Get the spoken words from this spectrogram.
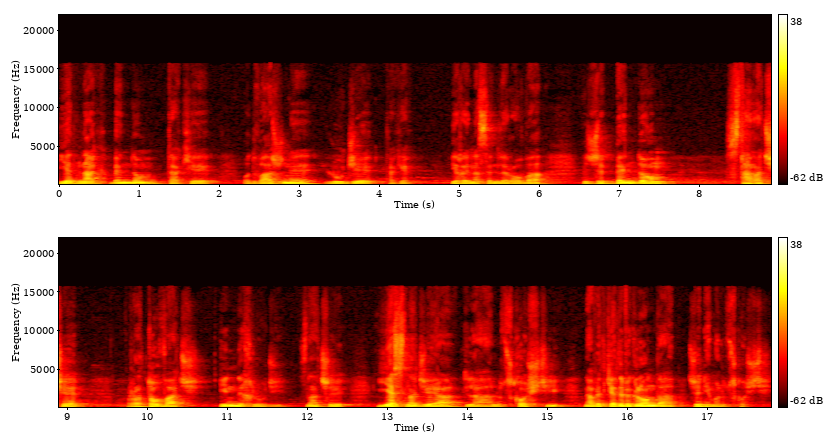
jednak będą takie odważne ludzie, tak jak Irena Sendlerowa, że będą starać się ratować innych ludzi. Znaczy, jest nadzieja dla ludzkości, nawet kiedy wygląda, że nie ma ludzkości.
